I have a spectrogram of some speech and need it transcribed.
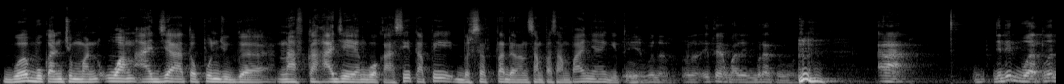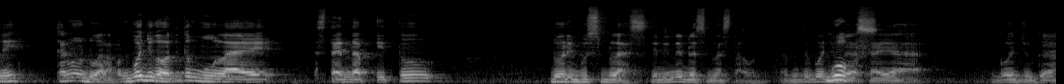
gue bukan cuman uang aja ataupun juga nafkah aja yang gue kasih tapi berserta dengan sampah-sampahnya gitu Iya benar, benar. Itu yang paling berat memang. nah, jadi buat lu nih, kan lu 28. Gue juga waktu itu mulai stand up itu 2011. Jadi ini udah 11 tahun. Waktu itu gue juga Goks. kayak gue juga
